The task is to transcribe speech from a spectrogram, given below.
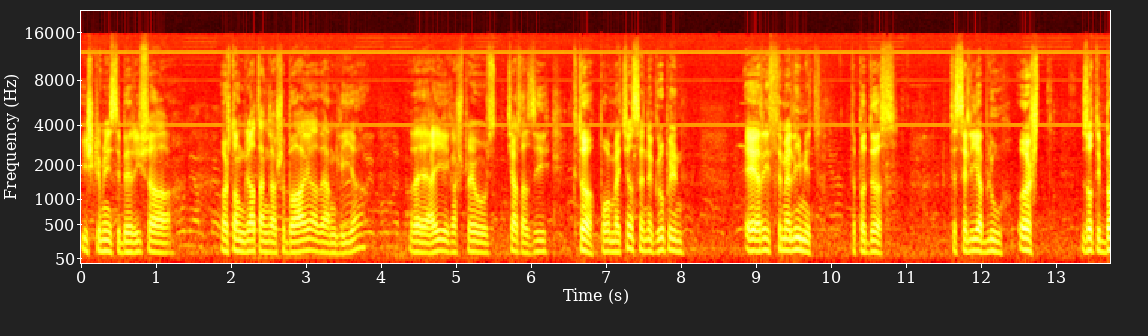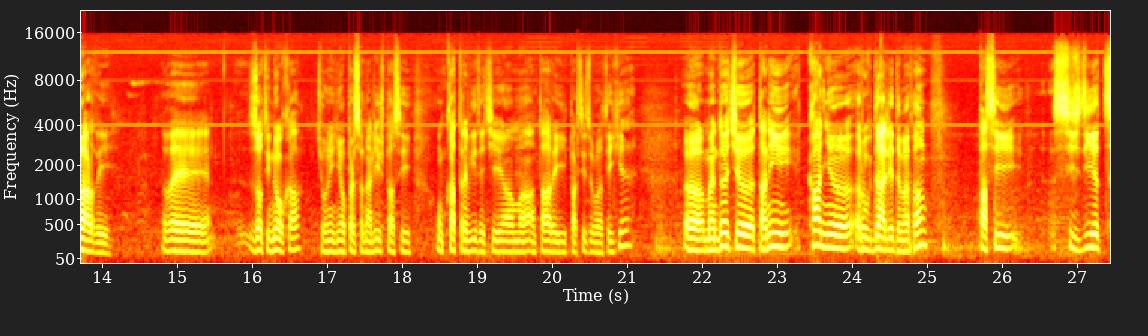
ish-kryeministri Berisha është non grata nga SHBA-ja dhe Anglia, dhe ai e ka shprehur qartazi këtë, por meqenëse në grupin e rithemelimit të PD-së, te Selia Blu është zoti Bardhi dhe zoti Noka, që unë i njoh personalisht pasi unë ka tre vite që jam anëtar i Partisë Demokratike, Mendoj që tani ka një rrugëdalje, domethënë, pasi siç dihet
